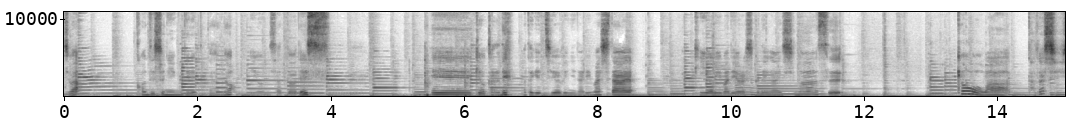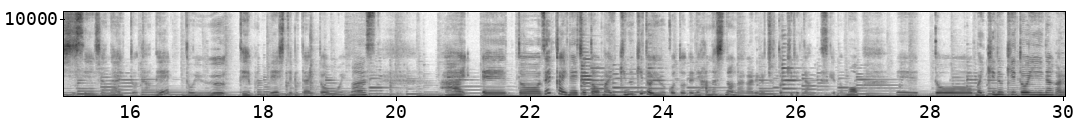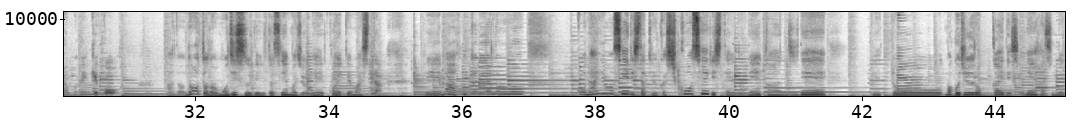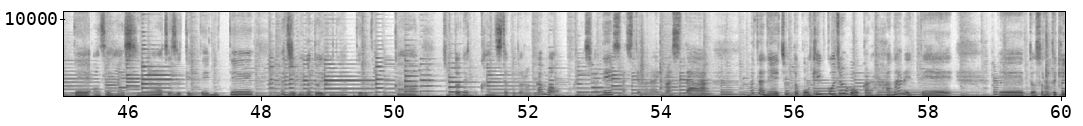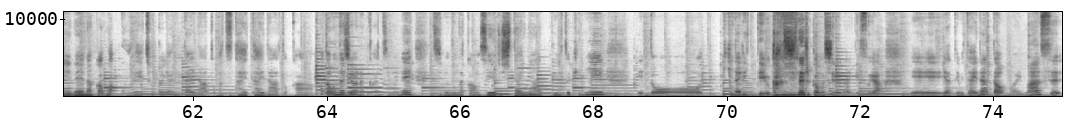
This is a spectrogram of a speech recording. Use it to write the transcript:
ちは。コンディショニングディレクターの三尾美里です、えー、今日からねまた月曜日になりました。金曜日までよろしくお願いします。今日は正しい姿勢じゃないとダメというテーマにねしてみたいと思います。はい、えーと、前回ねちょっと、まあ、息抜きということでね話の流れがちょっと切れたんですけども、えーとまあ、息抜きと言いながらもね結構あのノートの文字数でいうと1,000文字をね超えてました。でまあ本当にあのこう内容を整理したというか思考を整理したようなね感じでえっとまあ、56回ですよね。始めて音声配信を続けてみて、まあ、自分がどういうふうにやってるかとかちょっとね感じたことなんかもお話をねさせてもらいました。またねちょっとこう健康情報から離れてえーと、その時にねなんかわこれちょっとやりたいなとか伝えたいなとかまた同じような感じでね自分の中を整理したいなっていう時にえっ、といきなりっていう感じになるかもしれないんですが、えー、やってみたいなと思います。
